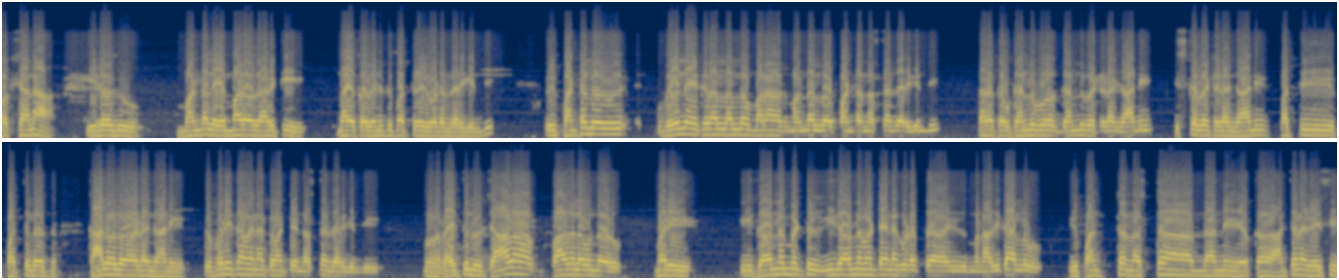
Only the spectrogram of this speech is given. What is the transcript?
పక్షాన ఈరోజు మండల ఎంఆర్ఓ గారికి మా యొక్క వినతి పత్రం ఇవ్వడం జరిగింది. ఈ పంటలు వేల ఎకరాలలో మన మండలంలో పంట నష్టం జరిగింది. తర్వాత గన్లు గన్లు పెట్టడం కానీ ఇసుక పెట్టడం కానీ పత్తి పత్తిలో కాలువలు వాడడం కానీ విపరీతమైనటువంటి నష్టం జరిగింది. రైతులు చాలా బాధలో ఉన్నారు. మరి ఈ గవర్నమెంట్ ఈ గవర్నమెంట్ అయినా కూడా మన అధికారులు ఈ పంట నష్ట దాన్ని యొక్క అంచనా వేసి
